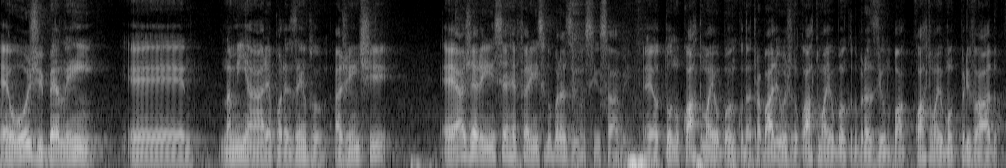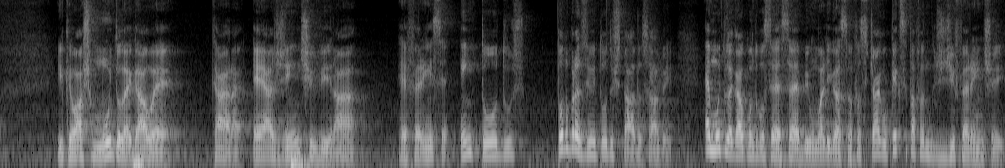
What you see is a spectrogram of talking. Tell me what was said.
É, hoje, Belém, é, na minha área, por exemplo, a gente é a gerência referência no Brasil, assim, sabe? É, eu estou no quarto maior banco, né? Trabalho hoje no quarto maior banco do Brasil, no quarto maior banco privado. E o que eu acho muito legal é, cara, é a gente virar referência em todos, todo o Brasil, em todo o estado, sabe? É muito legal quando você recebe uma ligação e fala assim, Thiago, o que, que você está fazendo de diferente aí?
